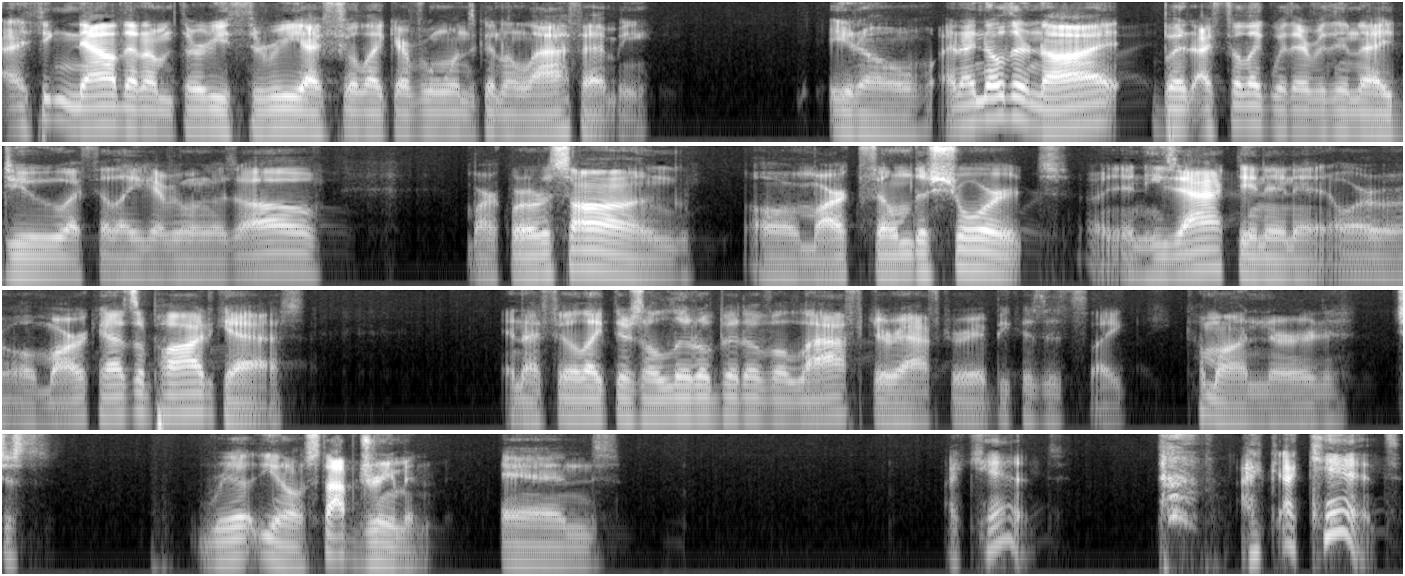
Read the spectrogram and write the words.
I think now that I'm 33, I feel like everyone's going to laugh at me, you know, and I know they're not, but I feel like with everything that I do, I feel like everyone goes, oh, Marc wrote a song or Marc filmed a short and he's acting in it, or, or Marc has a podcast. And I feel like there's a little bit of a laughter after it because it's like, come on, nerd, just real, you know, stop dreaming. And I can't. I, I can't.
